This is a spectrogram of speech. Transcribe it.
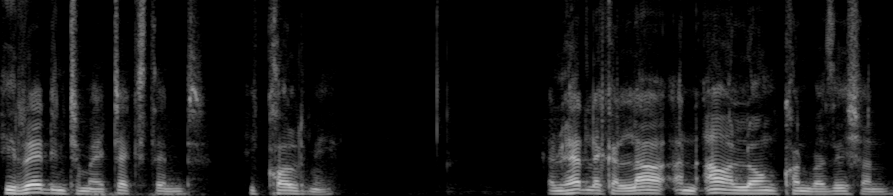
he read into my text and he called me, and we had like a la- an hour long conversation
